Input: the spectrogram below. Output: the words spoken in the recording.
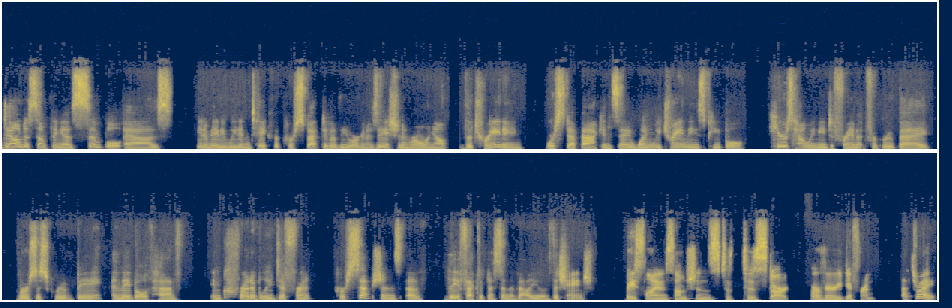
down to something as simple as, you know, maybe we didn't take the perspective of the organization in rolling out the training or step back and say, when we train these people, here's how we need to frame it for group A versus group B. And they both have incredibly different perceptions of the effectiveness and the value of the change. Baseline assumptions to, to start are very different. That's right.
